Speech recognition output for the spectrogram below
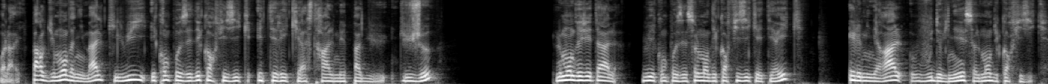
voilà, il parle du monde animal qui, lui, est composé des corps physiques, éthériques et astral, mais pas du, du jeu. Le monde végétal, lui, est composé seulement des corps physiques et éthériques. Et le minéral, vous devinez, seulement du corps physique.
